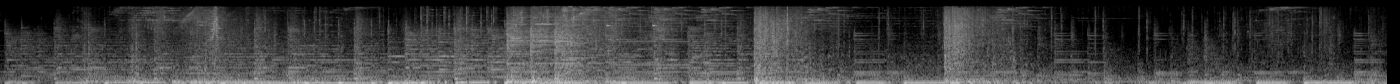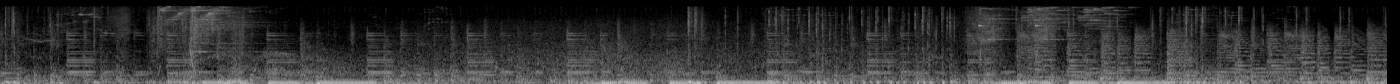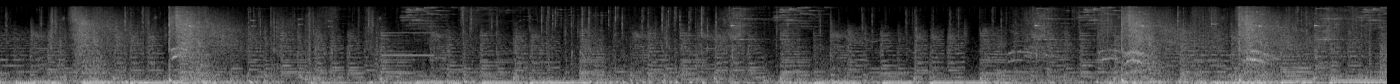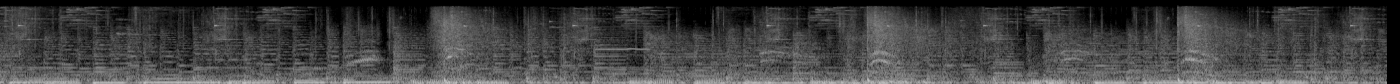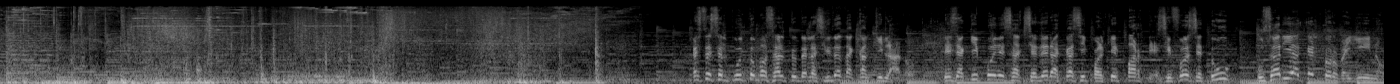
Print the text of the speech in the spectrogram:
Es el punto más alto de la ciudad acantilado. Desde aquí puedes acceder a casi cualquier parte. Si fuese tú, usaría aquel torbellino.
